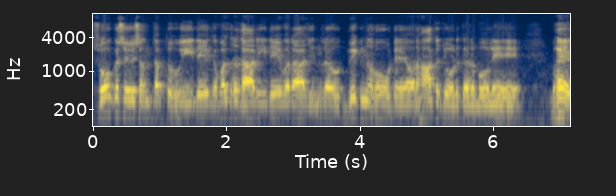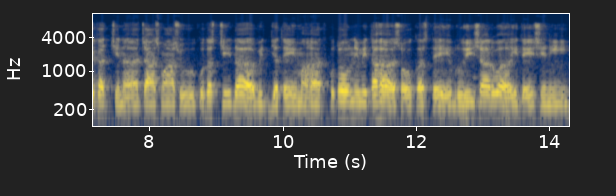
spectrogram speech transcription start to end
शोक से संतप्त हुई, देख वज्रधारी देवराज इंद्र उद्विग्न हो उठे और हाथ जोड़कर बोले, भय कच्चिन, चाश्माशु कुतश्चिद, विद्यते महत्, कुतो निमित्तः शोकस्ते ब्रूहि सर्व हितेशिनी।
